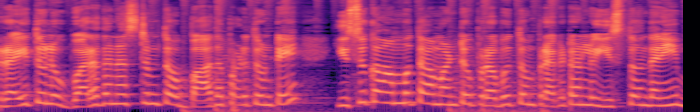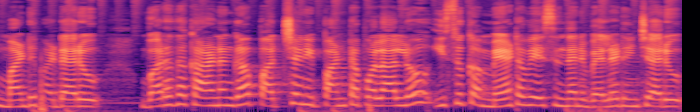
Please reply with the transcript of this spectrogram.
రైతులు వరద నష్టంతో బాధపడుతుంటే ఇసుక అమ్ముతామంటూ ప్రభుత్వం ప్రకటనలు ఇస్తోందని మండిపడ్డారు. వరద కారణంగా పచ్చని పంట పొలాల్లో ఇసుక మేట వేసిందని వెల్లడించారు.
